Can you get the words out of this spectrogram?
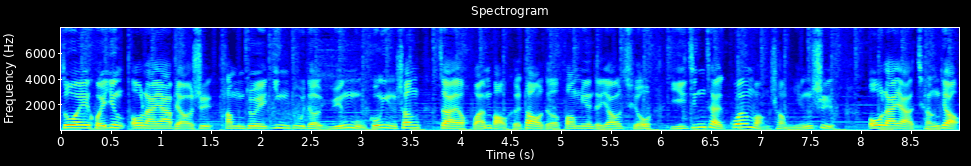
作为回应，欧莱雅表示，他们对印度的云母供应商在环保和道德方面的要求已经在官网上明示。欧莱雅强调，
